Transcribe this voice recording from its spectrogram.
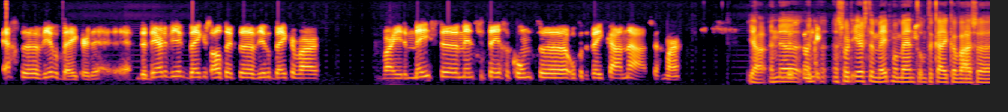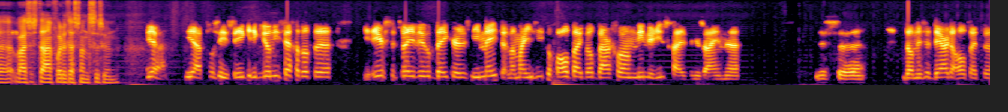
echte wereldbeker. De, de, derde wereldbeker is altijd de wereldbeker waar, waar je de meeste mensen tegenkomt op het WK na, zeg maar. Ja, een, dus een, een, soort eerste meetmoment om te kijken waar ze, waar ze staan voor de rest van het seizoen. Ja, ja precies. Ik, ik wil niet zeggen dat je eerste twee wereldbekers niet meetellen. Maar je ziet toch altijd dat daar gewoon minder inschrijvingen zijn. Eh. dus dan is het derde altijd uh,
